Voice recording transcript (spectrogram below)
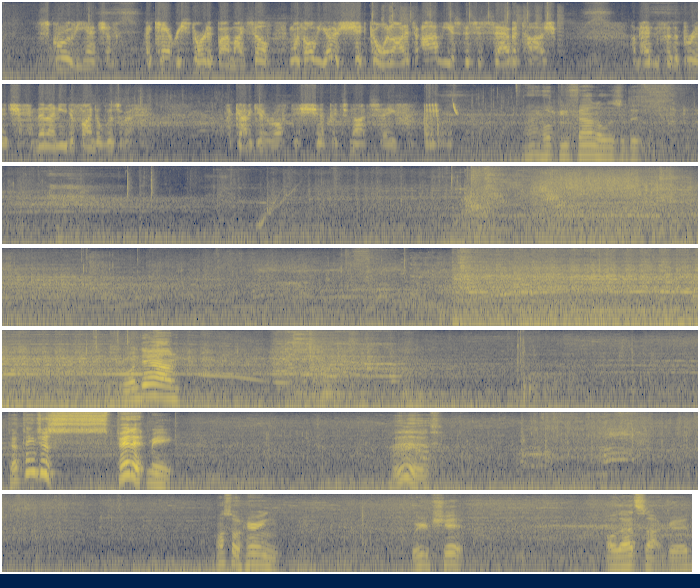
Screw the engine. I can't restart it by myself, and with all the other shit going on, it's obvious this is sabotage. I'm heading for the bridge, and then I need to find Elizabeth. I gotta get her off this ship. It's not safe. I hope you found Elizabeth. Down. That thing just spit at me. Ugh. I'm also hearing weird shit. Oh, that's not good.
